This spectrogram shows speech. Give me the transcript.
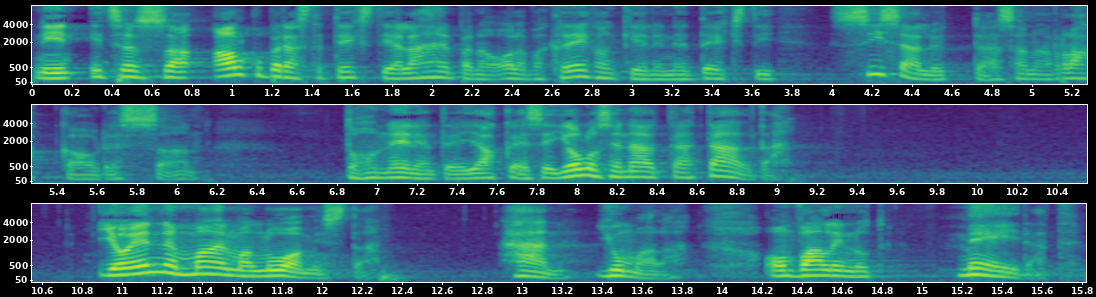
niin itse asiassa alkuperäistä tekstiä lähempänä oleva kreikankielinen teksti sisällyttää sanan rakkaudessaan tuohon neljänteen jakeeseen, jolloin se näyttää tältä. Jo ennen maailman luomista hän, Jumala, on valinnut meidät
